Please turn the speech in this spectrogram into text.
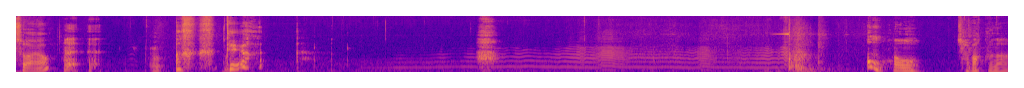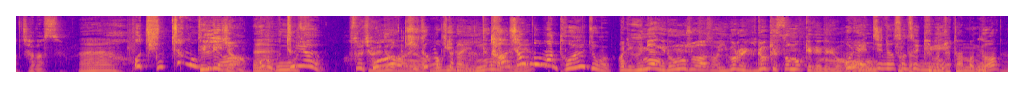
좋아요. 돼요? 어, 잡았구나. 잡았어. 아. 어, 진짜 모기다. 들리죠? 네. 어, 들려요. 소리 잘 들어가네요. 모기가 있는 거 다시 한 번만 더 해줘. 아니 음향이 너무 좋아서 이거를 이렇게 써먹게 되네요. 우리 엔지니어 선생님. 기분 좋다 한 번 더. 네.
